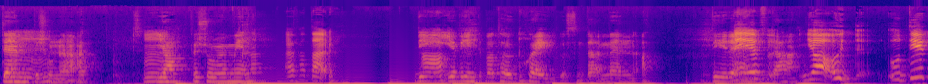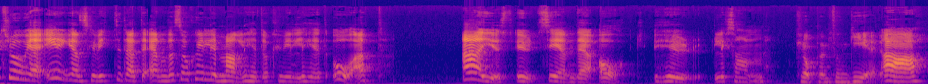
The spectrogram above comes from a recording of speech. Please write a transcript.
den Mm. personen, att, Mm. ja förstår du vad jag menar? Jag fattar. Det, Ja. Jag vill inte bara ta upp skägg och sånt där men att det är det Nej, jag, enda. ja, och, och det tror jag är ganska viktigt, att det enda som skiljer manlighet och kvinnlighet åt är just utseende och hur liksom, kroppen fungerar. ja.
